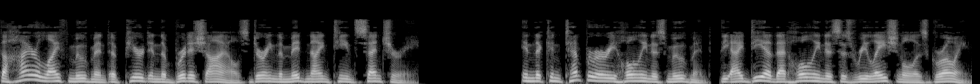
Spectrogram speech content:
The higher life movement appeared in the British Isles during the mid-19th century. In the contemporary holiness movement, the idea that holiness is relational is growing.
